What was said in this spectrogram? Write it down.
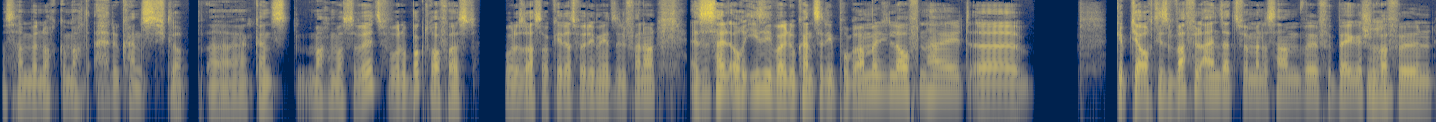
was haben wir noch gemacht? Ah, du kannst, ich glaube, äh, kannst machen, was du willst, wo du Bock drauf hast. Wo du sagst, okay, das würde ich mir jetzt in die Pfanne hauen. Es ist halt auch easy, weil du kannst ja die Programme, die laufen halt, äh, gibt ja auch diesen Waffeleinsatz, wenn man das haben will, für belgische Mhm. Waffeln.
